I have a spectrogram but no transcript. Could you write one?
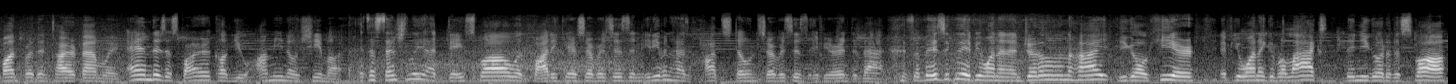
fun for the entire family. And there's a spa called Yuami no Shima. It's essentially a day spa with body care services and it even has hot stone services if you're into that. so basically if you want an adrenaline high, you go here. If you want to relax, Then you go to the spa,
